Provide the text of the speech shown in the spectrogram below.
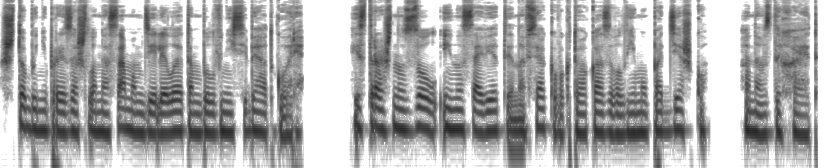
Что бы ни произошло на самом деле, Лэтом был вне себя от горя. И страшно зол и на советы, и на всякого, кто оказывал ему поддержку. Она вздыхает.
